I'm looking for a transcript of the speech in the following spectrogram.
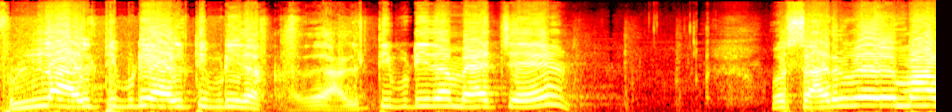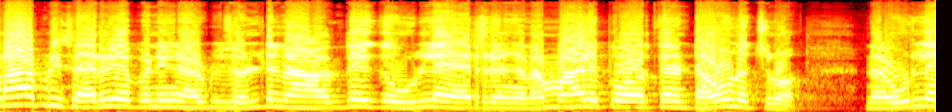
ஃபுல்லாக அழுத்திப்படி அழுத்திப்படி தான். அது அழுத்திப்படி தான் மேட்ச்சு ஒரு சர்வே மாடா அப்படி சர்வே பண்ணுங்க அப்படின்னு சொல்லிட்டு நான் வந்து இங்கே உள்ளே ஏறுறேங்க. நம்ம ஆள் இப்போ ஒருத்தனை டவுன் வச்சுருவோம். நான் உள்ளே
